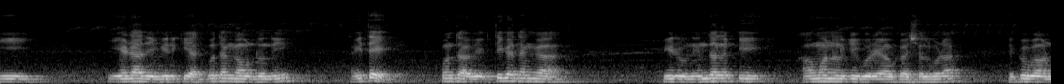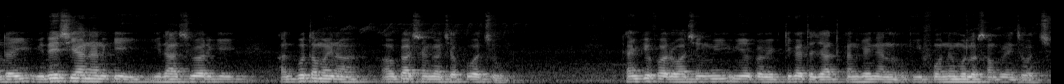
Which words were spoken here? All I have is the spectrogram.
ఈ ఈ ఏడాది వీరికి అద్భుతంగా ఉంటుంది. అయితే కొంత వ్యక్తిగతంగా వీరు నిందలకి అవమానాలకి గురే అవకాశాలు కూడా ఎక్కువగా ఉంటాయి. విదేశీయానానికి ఈ రాశి వారికి అద్భుతమైన అవకాశంగా చెప్పవచ్చు. థ్యాంక్ యూ ఫర్ వాచింగ్ మీ మీ యొక్క వ్యక్తిగత జాతకానికై నన్ను ఈ ఫోన్ నెంబర్లో సంప్రదించవచ్చు.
